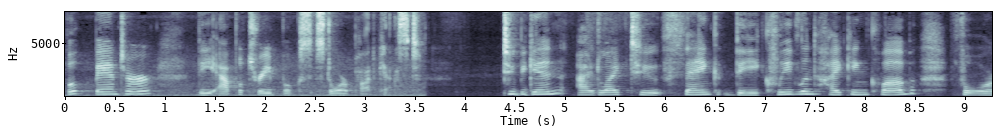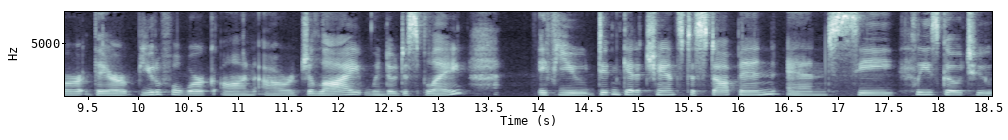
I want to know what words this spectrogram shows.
Book Banter, the Apple Tree Books Store podcast. To begin, I'd like to thank the Cleveland Hiking Club for their beautiful work on our July window display. If you didn't get a chance to stop in and see, please go to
